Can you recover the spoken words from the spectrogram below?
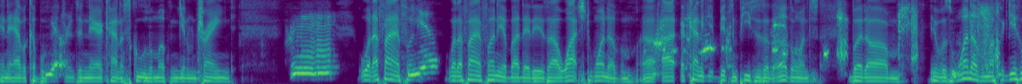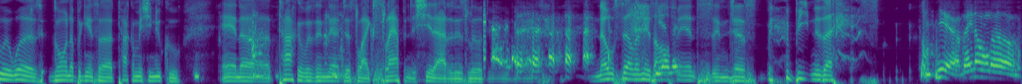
and they have a couple Yeah. veterans in there, kind of school them up and get them trained. hmm What I find funny, Yeah. what I find funny about that is I watched one of them. Uh, I, I kind of get bits and pieces of the other ones, but um, it was one of them. I forget who it was going up against uh Taka Michinoku, and uh Taka was in there just like slapping the shit out of this little dude. No selling his Yeah, they- offense and just beating his ass. Yeah, they don't. Uh,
